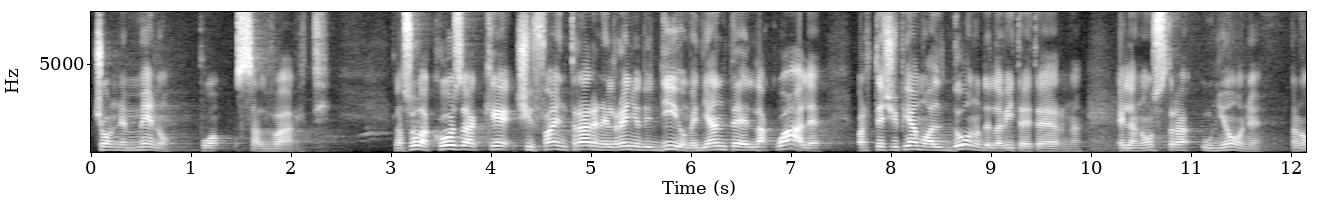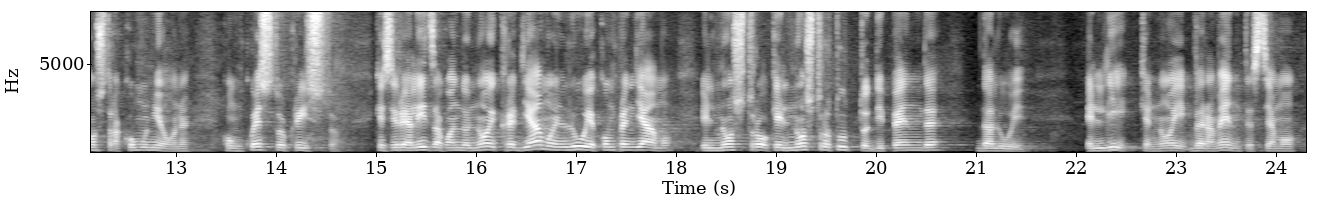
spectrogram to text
Ciò nemmeno può salvarti. La sola cosa che ci fa entrare nel regno di Dio, mediante la quale partecipiamo al dono della vita eterna, è la nostra unione, la nostra comunione con questo Cristo, che si realizza quando noi crediamo in Lui e comprendiamo il nostro, che il nostro tutto dipende da Lui. È lì che noi veramente stiamo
